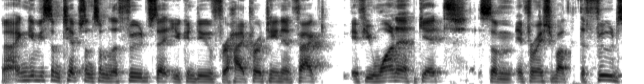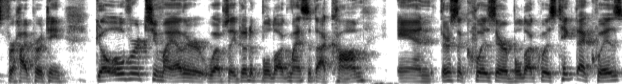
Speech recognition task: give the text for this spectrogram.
Now, I can give you some tips on some of the foods that you can do for high protein. In fact, if you want to get some information about the foods for high protein, go over to my other website, go to bulldogmindset.com and there's a quiz there, a Bulldog quiz. Take that quiz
